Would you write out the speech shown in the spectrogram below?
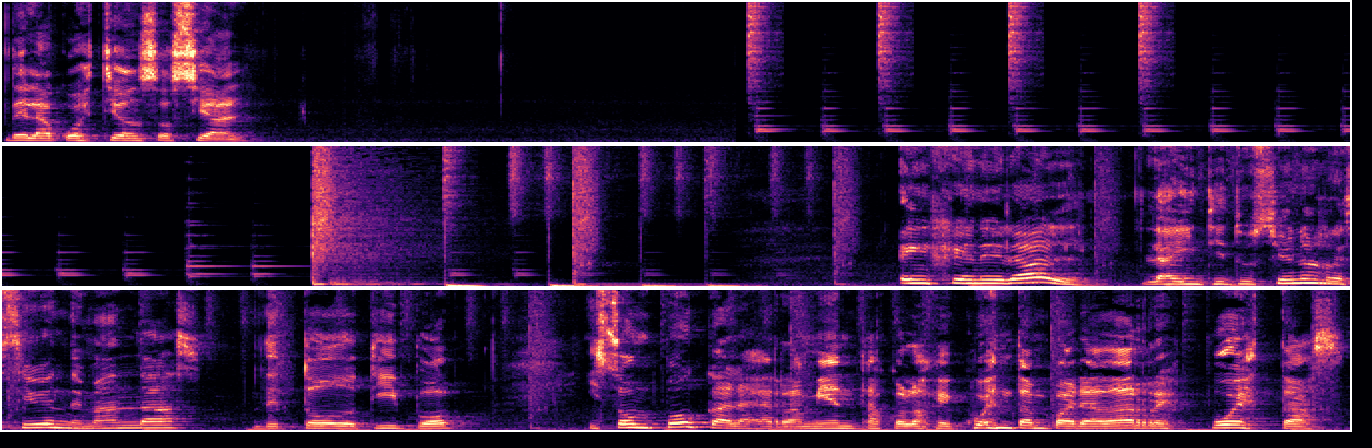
de la cuestión social. En general, las instituciones reciben demandas de todo tipo y son pocas las herramientas con las que cuentan para dar respuestas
